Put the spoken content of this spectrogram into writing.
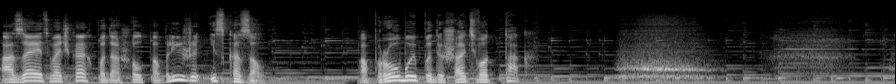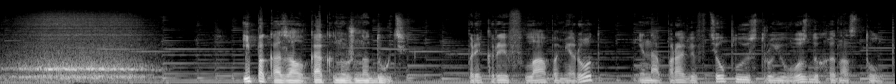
А заяц в очках подошел поближе и сказал, «Попробуй подышать вот так». И показал, как нужно дуть, прикрыв лапами рот и направив теплую струю воздуха на столб.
